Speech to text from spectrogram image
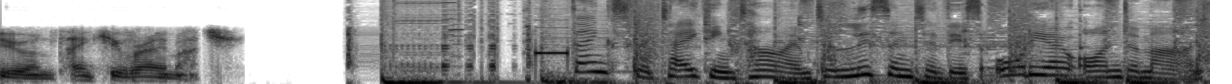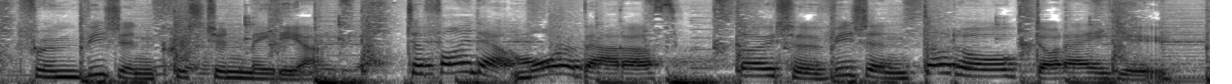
you, and thank you very much. Thanks for taking time to listen to this audio on demand from Vision Christian Media. To find out more about us, go to vision.org.au.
